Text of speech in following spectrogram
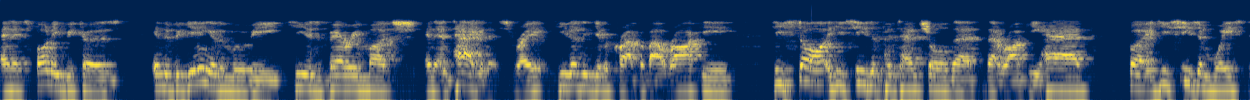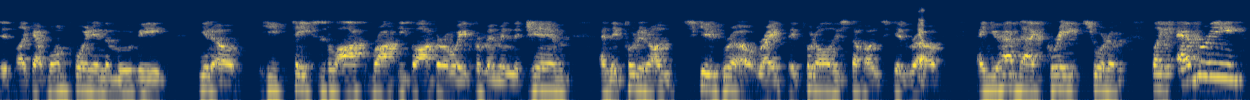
and it's funny because in the beginning of the movie, he is very much an antagonist, right? He doesn't give a crap about Rocky. He saw, he sees a potential that that Rocky had, but he sees him wasted. Like at one point in the movie, you know, he takes his lock, Rocky's locker away from him in the gym and they put it on Skid Row, right? They put all his stuff on Skid Row, and you have that great sort of like every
